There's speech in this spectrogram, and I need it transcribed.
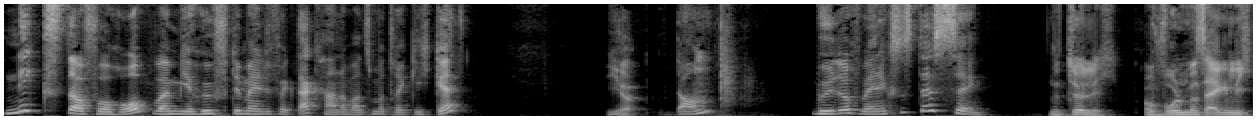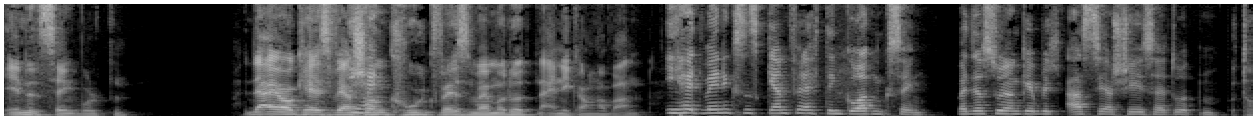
nichts davon hab, weil mir hilft im Endeffekt auch keiner, wenn es mir dreckig geht, Ja, dann will ich doch wenigstens das sehen. natürlich. Obwohl wir es eigentlich eh nicht sehen wollten. Naja, okay, es wäre schon cool gewesen, wenn wir dort reingegangen waren. Ich hätte wenigstens gern vielleicht den Garten gesehen, weil der soll angeblich auch sehr schön sein dort. Da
